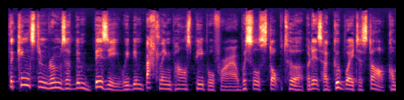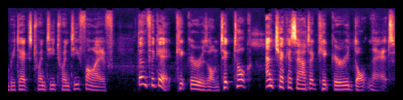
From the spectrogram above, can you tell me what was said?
The Kingston rooms have been busy. We've been battling past people for our whistle stop tour, but it's a good way to start Computex 2025. Don't forget, KitGuru is on TikTok and check us out at kitguru.net.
